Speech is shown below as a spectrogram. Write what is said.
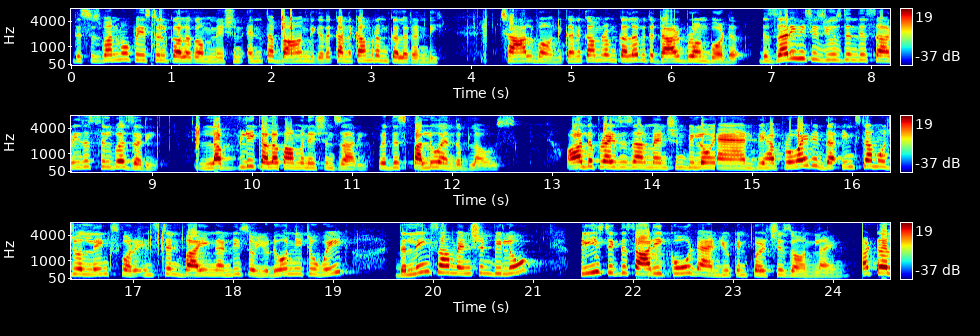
This is one more pastel color combination. Enta bound the kanakamram color andi. చాలా బాగుంది కనకాంబరం కలర్ విత్ డార్క్ బ్రౌన్ బార్డర్ ద జరీ విచ్ ఇస్ యూస్డ్ ఇన్ దిస్ సారీ ఇస్ అ సిల్వర్ జరీ lovely color combination sari with this pallu and the blouse. All the prices are mentioned below and we have provided the InstaMojo links for instant buying Andy so you don't need to wait. The links are mentioned below. Please take the sari code and you can purchase online. What a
